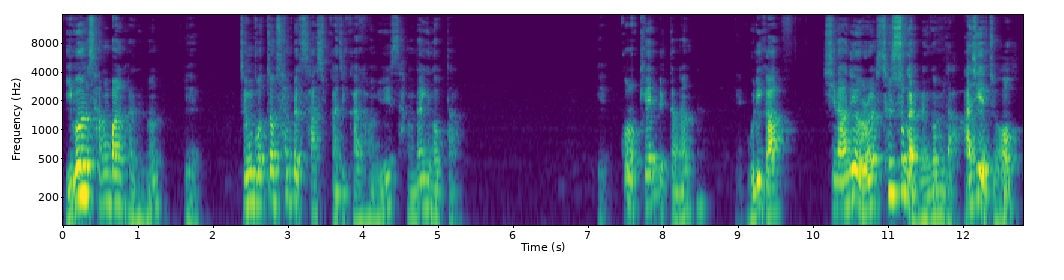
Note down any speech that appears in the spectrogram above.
이번 상방하려면 예, 전고점 340까지 갈 확률이 상당히 높다. 예, 그렇게 일단은 예, 우리가 시나리오를 쓸 수가 있는 겁니다. 아시겠죠?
